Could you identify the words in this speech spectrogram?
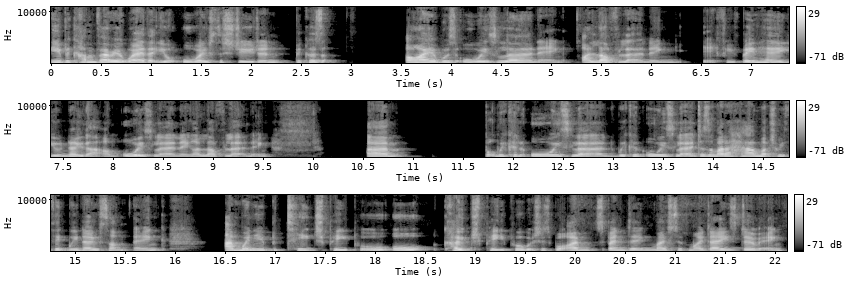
you become very aware that you're always the student because I was always learning. I love learning. If you've been here, you know that I'm always learning. I love learning. Um, but we can always learn. We can always learn. It doesn't matter how much we think we know something. And when you teach people or coach people, which is what I'm spending most of my days doing,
